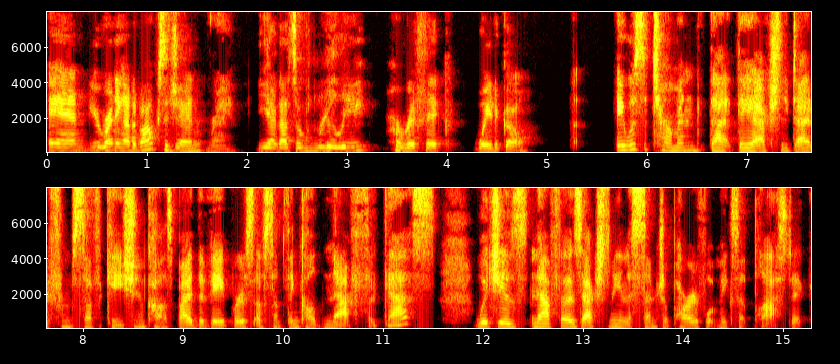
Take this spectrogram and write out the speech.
and you're running out of oxygen, Right. yeah, that's a really horrific way to go. Uh, it was determined that they actually died from suffocation caused by the vapors of something called naphtha gas, which is naphtha is actually an essential part of what makes up plastic.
